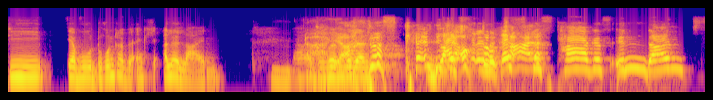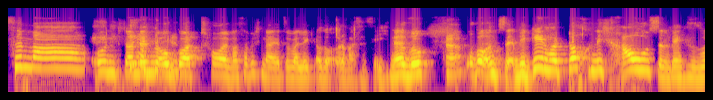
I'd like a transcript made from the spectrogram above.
die, ja, worunter wir eigentlich alle leiden. Hm. Ja, also wenn ja, dann, das kenne ich auch den total. Rest des Tages in deinem Zimmer und dann denken wir, oh genau. Gott, toll, was habe ich denn da jetzt überlegt? Also, oder was weiß ich, ne? So, ja. wir uns, wir gehen heute doch nicht raus. Und dann denkst du so,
